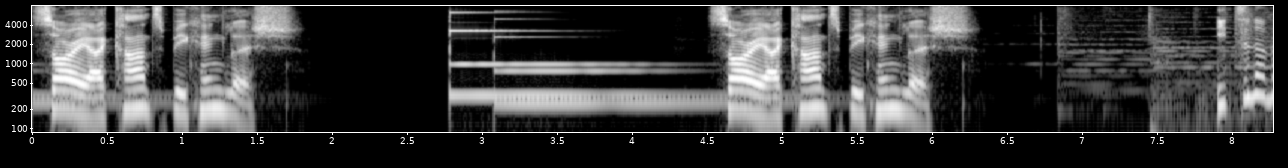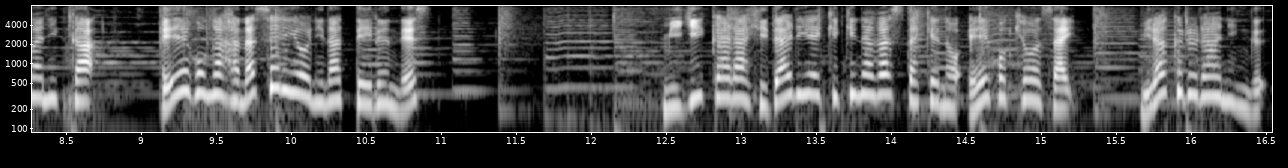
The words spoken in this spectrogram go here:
Sorry, I can't speak English. Sorry, I can't speak English. いつの間にか英語が話せるようになっているんです。右から左へ聞き流すだけの英語教材ミラクルラーニング。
